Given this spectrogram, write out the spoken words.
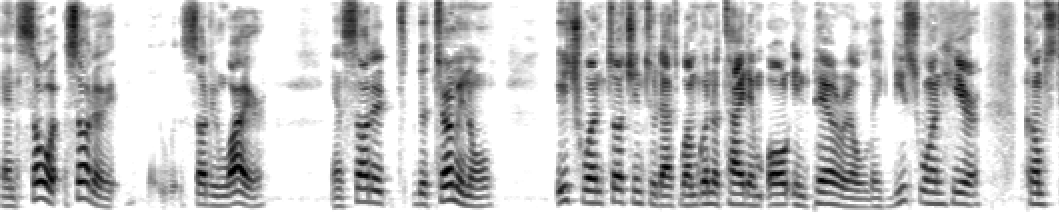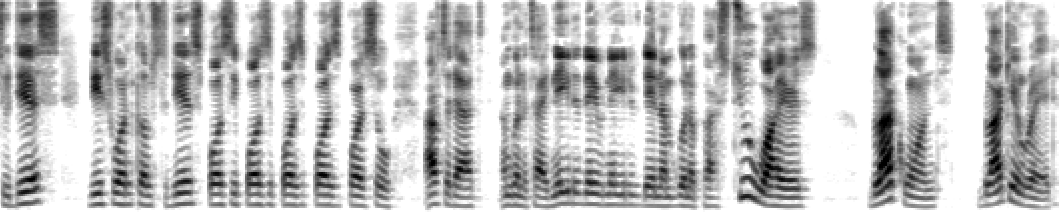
and solder, solder it soldering wire and solder the terminal each one touching to that but I'm going to tie them all in parallel. Like this one here comes to this this one comes to this positive positive positive positive positive so after that I'm going to tie negative negative negative then I'm going to pass two wires black ones black and red.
